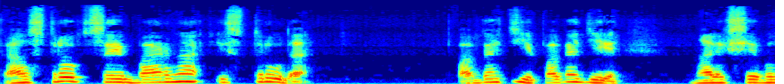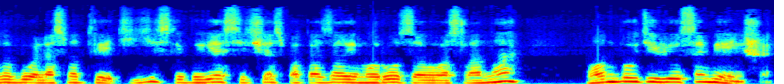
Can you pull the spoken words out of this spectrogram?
конструкции барна из труда». «Погоди, погоди!» На Алексея было больно смотреть. Если бы я сейчас показал ему розового слона, он бы удивился меньше.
